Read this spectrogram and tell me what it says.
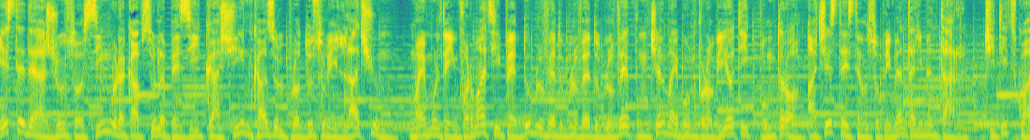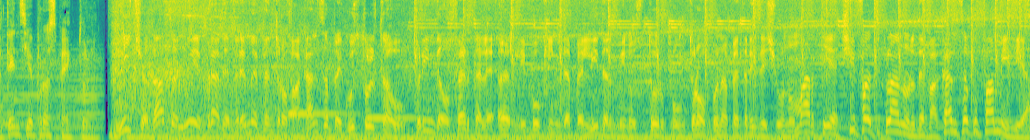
este de ajuns o singură capsulă pe zi, ca și în cazul produsului Lacium. Mai multe informații pe www www.celmaibunprobiotic.ro Acesta este un supliment alimentar. Citiți cu atenție prospectul. Niciodată nu e prea devreme pentru o vacanță pe gustul tău. Prinde ofertele Early Booking de pe Lidl-Tour.ro până pe 31 martie și fă planuri de vacanță cu familia.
